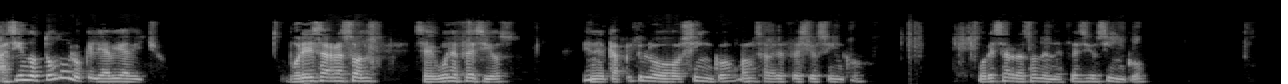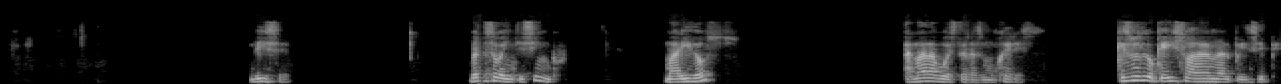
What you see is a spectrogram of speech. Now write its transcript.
haciendo todo lo que le había dicho. Por esa razón, según Efesios, en el capítulo 5, vamos a ver Efesios 5, por esa razón en Efesios 5 dice, verso 25, maridos, amad a vuestras mujeres, que eso es lo que hizo Adán al principio.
